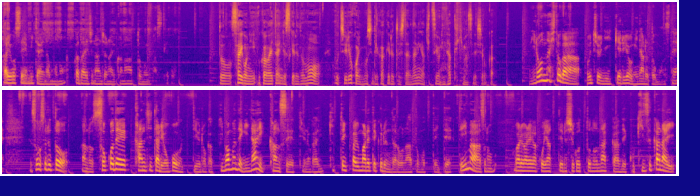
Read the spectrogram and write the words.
多様性みたいなものが大事なんじゃないかなと思いますけど。と最後に伺いたいんですけれども宇宙旅行にもし出かけるとしたら何が必要になってきますでしょうか？いろんな人が宇宙に行けるようになると思うんですね。そうすると、あの、そこで感じたり思うっていうのが、今までにない感性っていうのがきっといっぱい生まれてくるんだろうなと思っていて、で、今、その、我々がこうやってる仕事の中でこう気づかない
